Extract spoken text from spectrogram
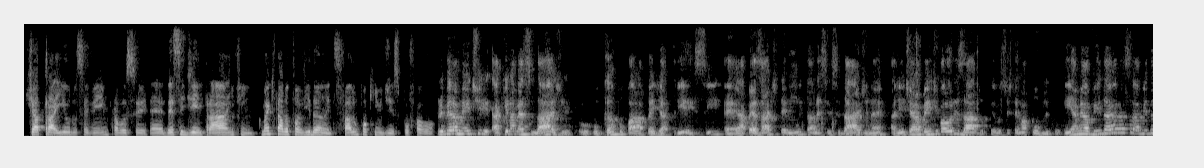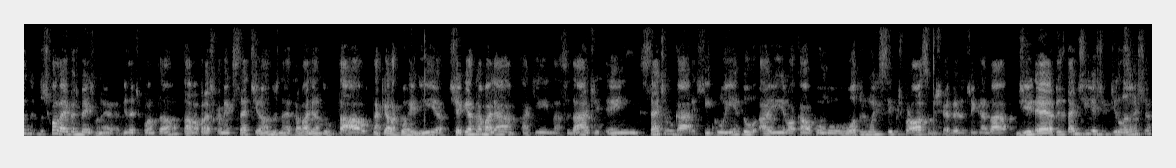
te atraiu no CVM para você é, decidir entrar, enfim, como é que estava a tua vida antes? Fale um pouquinho disso, por favor. Primeiramente, aqui na minha cidade, o, o campo para a pediatria em si, é, apesar de ter muita necessidade, né, a gente era bem desvalorizado pelo sistema público. E a minha vida era essa vida dos colegas mesmo, né, vida de plantão, estava praticamente sete anos, né, trabalhando tal, naquela correria. Cheguei a trabalhar aqui na cidade em sete lugares, incluindo aí local como como outros municípios próximos, que às vezes eu tinha que andar, de, é, às vezes até dias de, de lancha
